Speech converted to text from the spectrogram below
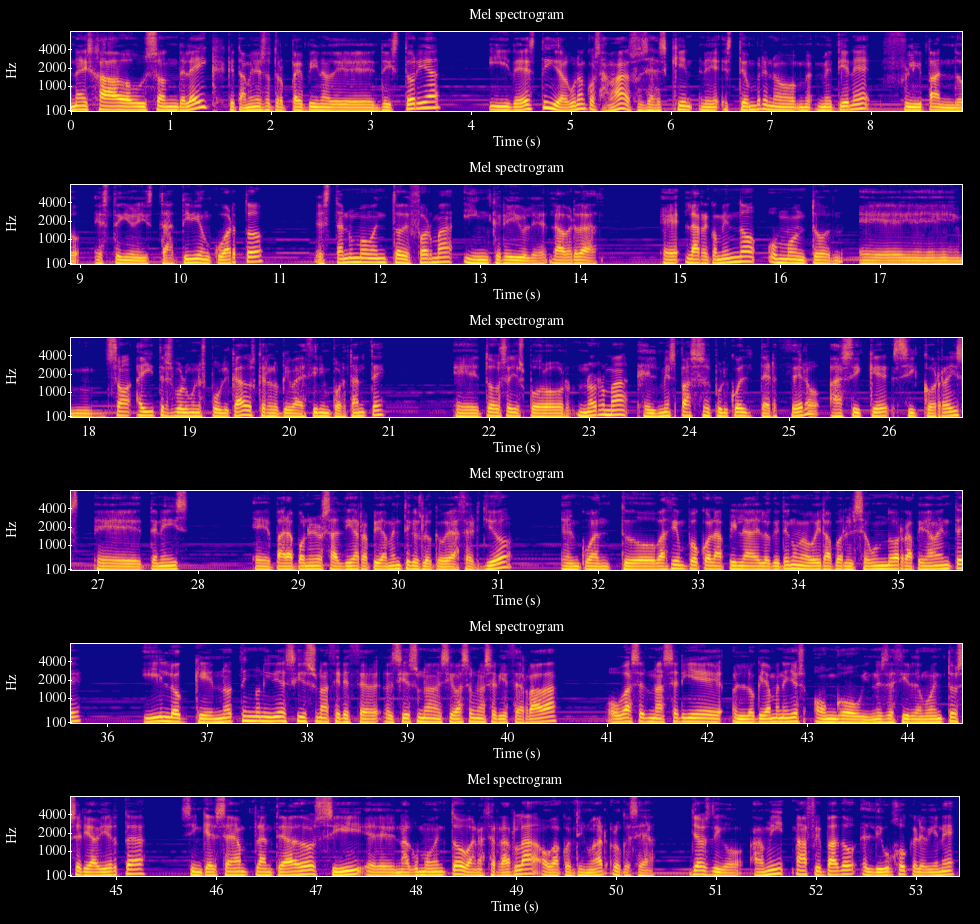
Nice House on the Lake, que también es otro pepino de historia y de este y de alguna cosa más. O sea, es que eh, este hombre no me, tiene flipando. Este guionista, Tyrion Cuarto, está en un momento de forma increíble, la verdad. Eh, la recomiendo un montón. Eh, son, hay tres volúmenes publicados, que era lo que iba a decir importante. todos ellos por norma. El mes pasado se publicó el tercero, así que si corréis tenéis para poneros al día rápidamente, que es lo que voy a hacer yo. En cuanto vacíe un poco la pila de lo que tengo, me voy a ir a por el segundo rápidamente. y lo que no tengo ni idea es si es una serie si es una si va a ser una serie cerrada o va a ser una serie lo que llaman ellos ongoing, es decir, de momento serie abierta sin que se hayan planteado si eh, en algún momento van a cerrarla o va a continuar o lo que sea. Ya os digo, a mí me ha flipado el dibujo que le viene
